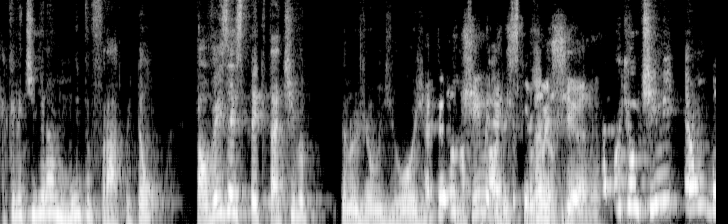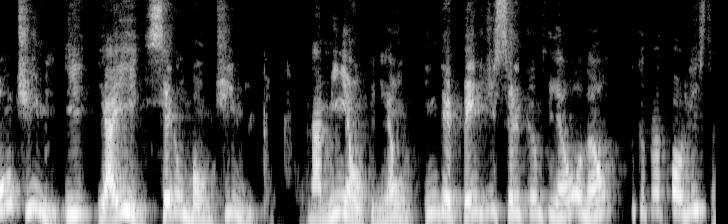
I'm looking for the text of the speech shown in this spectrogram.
Aquele time era muito fraco. Então, talvez a expectativa pelo jogo de hoje. É pelo time né, que ano, esse ano. É porque o time é um bom time. E, e aí, ser um bom time, na minha opinião, independe de ser campeão ou não do Campeonato Paulista.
